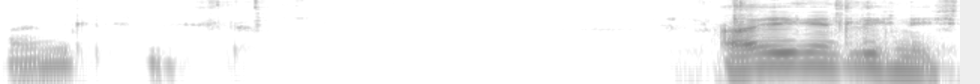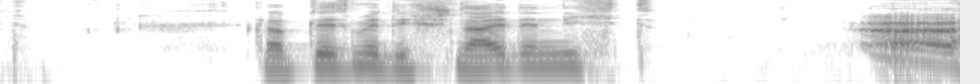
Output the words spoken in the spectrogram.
eigentlich nicht. Eigentlich nicht. Ich glaube, das mit ich schneide nicht äh,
